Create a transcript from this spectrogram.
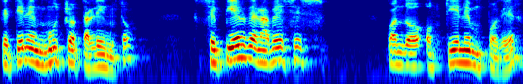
que tienen mucho talento se pierden a veces cuando obtienen poder.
